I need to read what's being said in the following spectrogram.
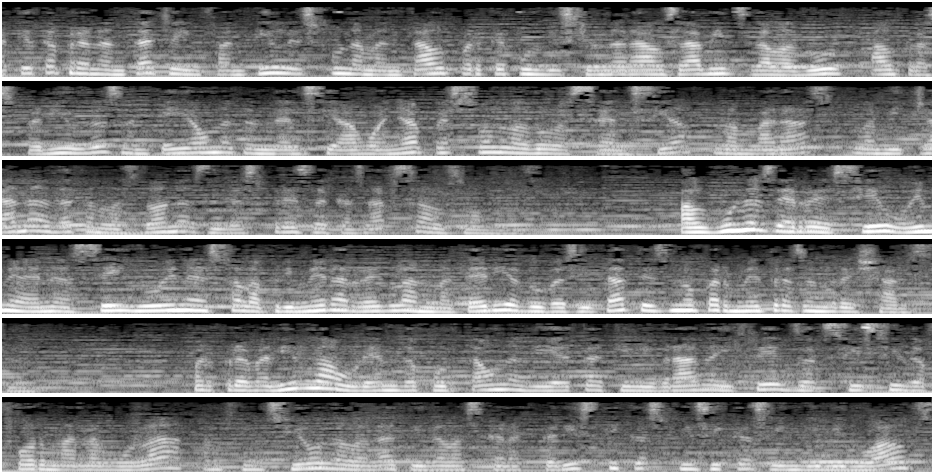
Aquest aprenentatge infantil és fonamental perquè condicionarà els hàbits de l'adult. Altres períodes en què hi ha una tendència a guanyar pes són l'adolescència, l'embaràs, la mitjana edat en les dones i després de casar-se els homes. Algunes RC o MNC i UNS la primera regla en matèria d'obesitat és no permetre's engreixar-se. Per prevenir-la haurem de portar una dieta equilibrada i fer exercici de forma regular, en funció de l'edat i de les característiques físiques individuals,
